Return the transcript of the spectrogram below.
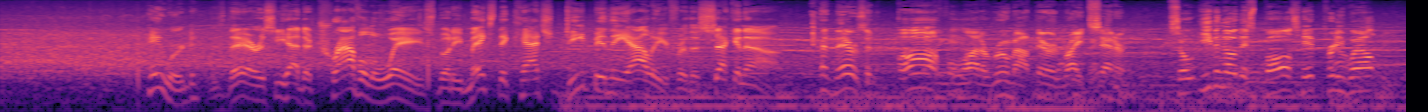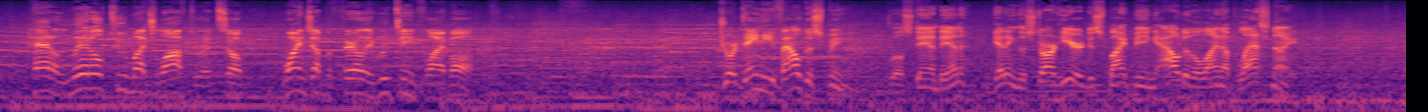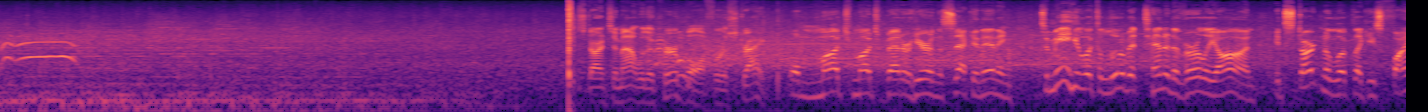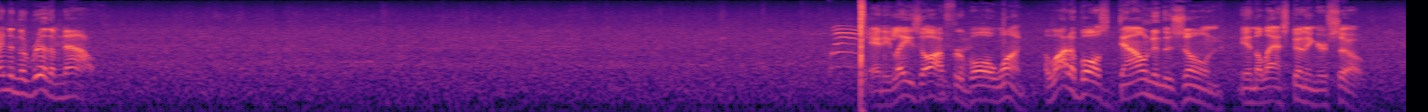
Heyward is there as he had to travel a ways, but he makes the catch deep in the alley for the second out. And there's an awful lot of room out there in right center. So even though this ball's hit pretty well, had a little too much loft to it, so winds up a fairly routine fly ball. Jordany Valdespin will stand in, getting the start here despite being out of the lineup last night. starts him out with a curveball for a strike. Well, much, much better here in the second inning. To me, he looked a little bit tentative early on. It's starting to look like he's finding the rhythm now. And he lays off for ball one. A lot of balls down in the zone in the last inning or so.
